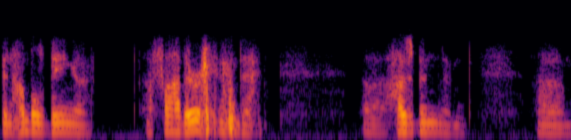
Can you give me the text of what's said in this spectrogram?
been humbled being a, a father and a husband, and um,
